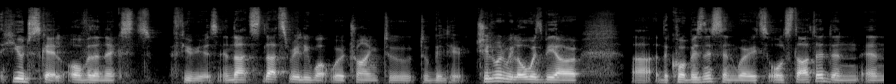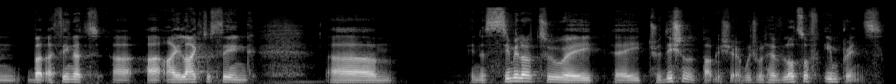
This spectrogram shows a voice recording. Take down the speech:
huge scale over the next few years, and that's that's really what we're trying to to build here. Children will always be our uh, the core business and where it's all started, and and but I think that uh, I like to think. Um, in a similar to a, a traditional publisher, which will have lots of imprints,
